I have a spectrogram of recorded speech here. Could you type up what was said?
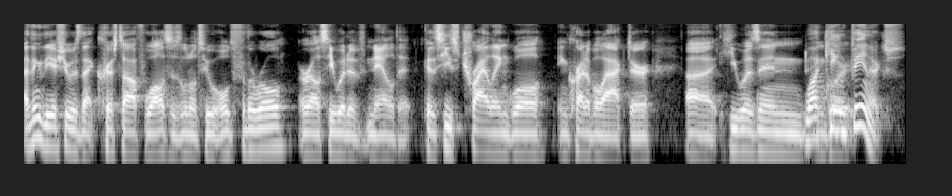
i think the issue is that christoph waltz is a little too old for the role or else he would have nailed it because he's trilingual incredible actor uh, he was in Joaquin Inglouri- Phoenix.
